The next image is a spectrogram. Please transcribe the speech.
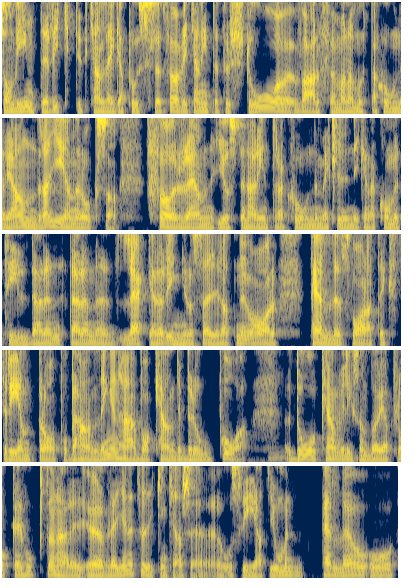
som vi inte riktigt kan lägga pusslet för. Vi kan inte förstå varför man har mutationer i andra gener också förrän just den här interaktionen med klinikerna kommer till där en, där en läkare ringer och säger att nu har Pelle svarat extremt bra på behandlingen här. Vad kan det bero på? Mm. Då kan vi liksom börja plocka ihop den här övriga genetiken kanske och se att jo men Pelle och, och,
